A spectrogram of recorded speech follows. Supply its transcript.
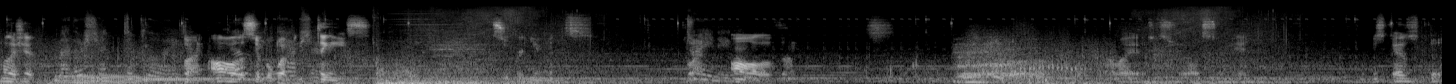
Mothership. Mothership deployed. Fine. All the super weapon thingies. Superhumans. Fine. Training. All of them. Oh wait, I just realized something. This guy's good.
